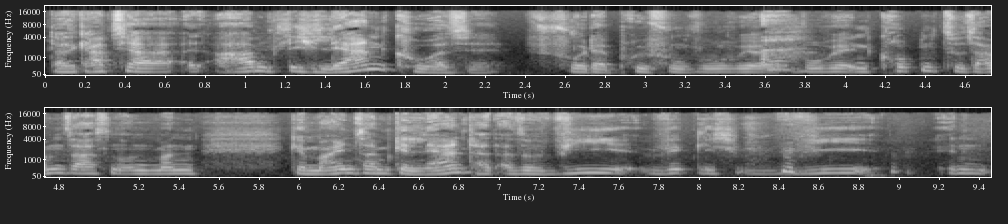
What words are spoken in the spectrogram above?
da gab es ja abendlich Lernkurse vor der Prüfung, wo wir, ah. wo wir in Gruppen zusammensaßen und man gemeinsam gelernt hat. Also wie wirklich wie in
